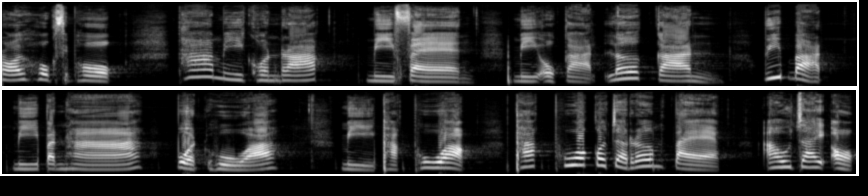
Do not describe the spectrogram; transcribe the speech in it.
2566 ถ้ามีคนรัก มีแฟน มีโอกาสเลิกกัน วิบัติ มีปัญหา ปวดหัว มีพักพวก พักพวกก็จะเริ่มแตก เอาใจออก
